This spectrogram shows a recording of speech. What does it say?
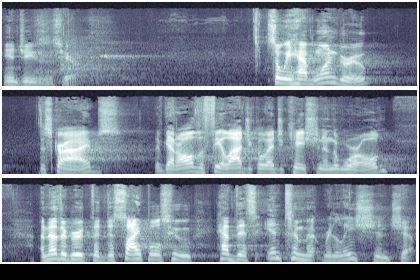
in Jesus here. So we have one group, the scribes, they've got all the theological education in the world. Another group, the disciples who have this intimate relationship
